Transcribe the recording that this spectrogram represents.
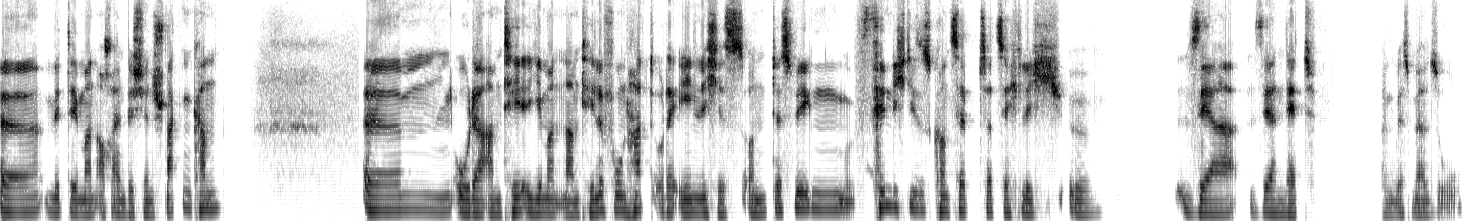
äh, mit dem man auch ein bisschen schnacken kann. Ähm, oder am jemanden am Telefon hat oder ähnliches. Und deswegen finde ich dieses Konzept tatsächlich äh, sehr, sehr nett. Sagen wir es mal so.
